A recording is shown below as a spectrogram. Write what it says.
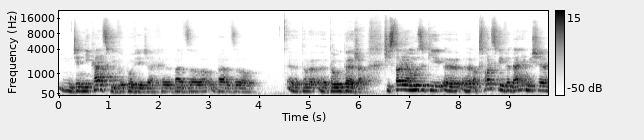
dziennikarskich wypowiedziach bardzo, bardzo to, to uderza. Historia muzyki oksfordzkiej wydaje mi się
